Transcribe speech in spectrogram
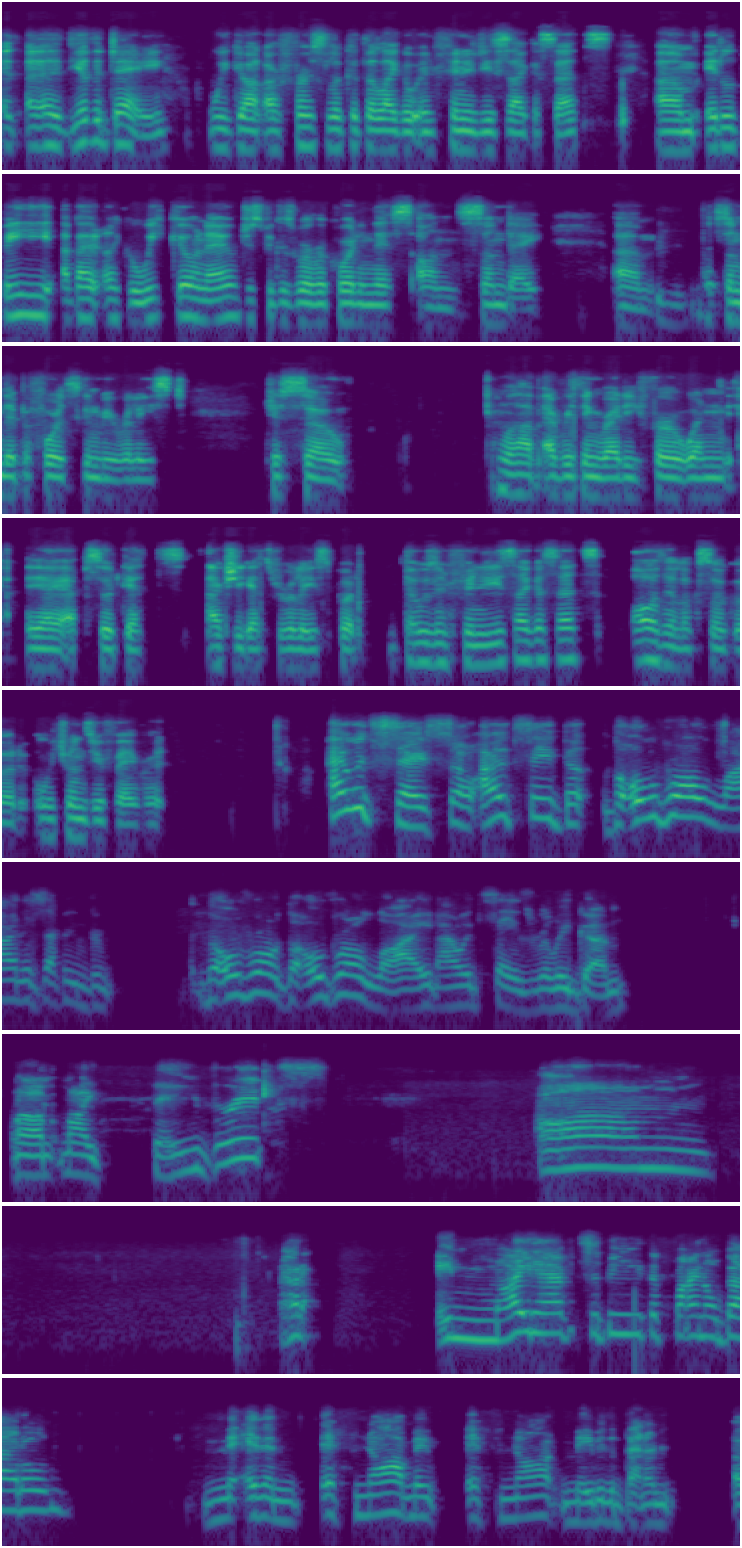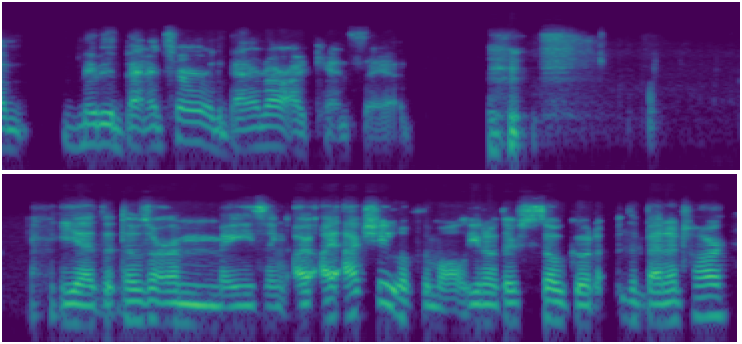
uh, the other day we got our first look at the Lego Infinity Saga sets. Um, it'll be about like a week ago now, just because we're recording this on Sunday, um, mm-hmm. the Sunday before it's going to be released, just so we'll have everything ready for when the episode gets actually gets released. But those Infinity Saga sets, oh, they look so good. Which one's your favorite? I would say so. I would say the the overall line is definitely the overall the overall line I would say is really good. Um, my favorites, um, it might have to be the final battle, and then if not, maybe if not, maybe the Bennett, um, maybe the Benatar or the Benatar. I can't say it. yeah, th- those are amazing. I, I actually love them all. You know, they're so good. The Benatar,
